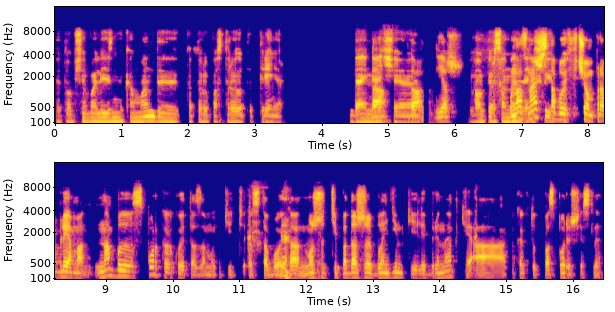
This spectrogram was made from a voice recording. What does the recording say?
Это общая болезнь команды, которую построил этот тренер. Дай мяч. Да, да, я ж... Он персонально У нас, знаешь, решит. с тобой в чем проблема? Нам бы спор какой-то замутить с тобой, да? Может, типа даже блондинки или брюнетки, а как тут поспоришь, если,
